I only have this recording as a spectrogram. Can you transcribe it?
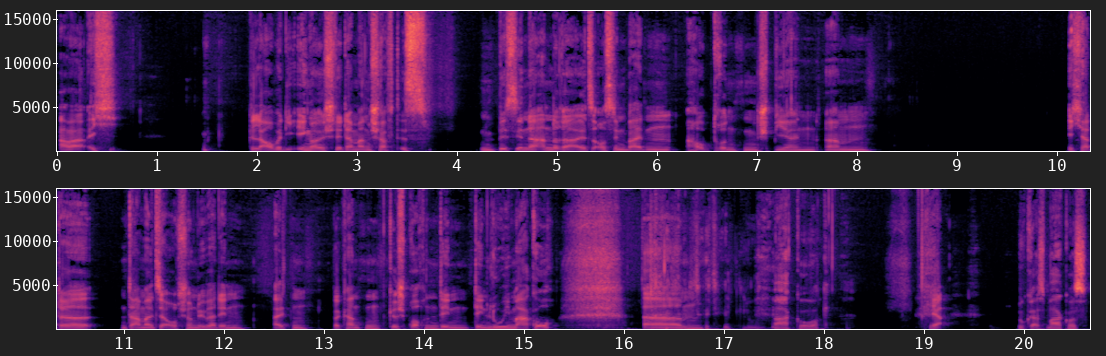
aber ich glaube, die Ingolstädter Mannschaft ist ein bisschen eine andere als aus den beiden Hauptrundenspielen. Ähm, ich hatte damals ja auch schon über den alten Bekannten gesprochen, den, den Louis Marco. Ähm, Lu- Marco, ja, Lukas Markus.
